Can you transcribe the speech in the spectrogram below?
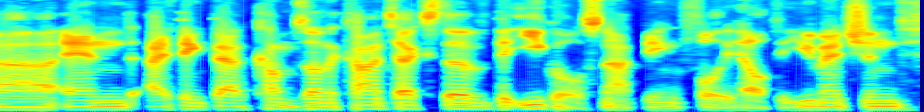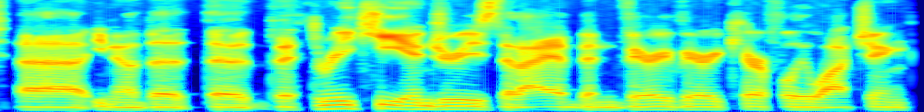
Uh, and I think that comes on the context of the Eagles not being fully healthy. You mentioned, uh, you know, the the the three key injuries that I have been very very carefully watching:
